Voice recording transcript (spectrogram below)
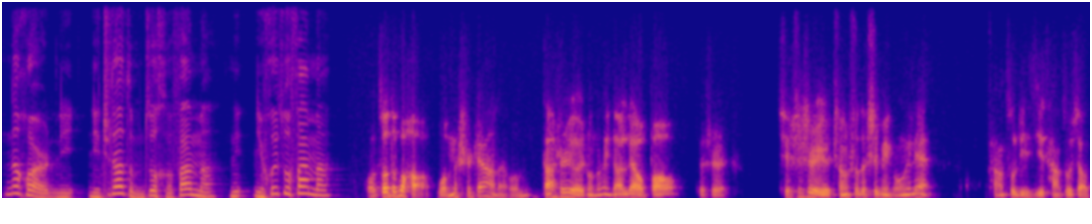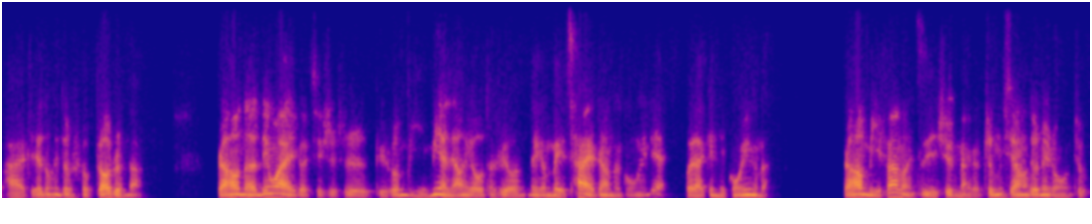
那会儿你你知道怎么做盒饭吗？你你会做饭吗？我做的不好。我们是这样的，我们当时有一种东西叫料包，就是其实是一个成熟的食品供应链，糖醋里脊、糖醋小排这些东西都是有标准的。然后呢，另外一个其实是比如说米面粮油，它是有那个美菜这样的供应链会来给你供应的。然后米饭嘛，你自己去买个蒸箱，就那种就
